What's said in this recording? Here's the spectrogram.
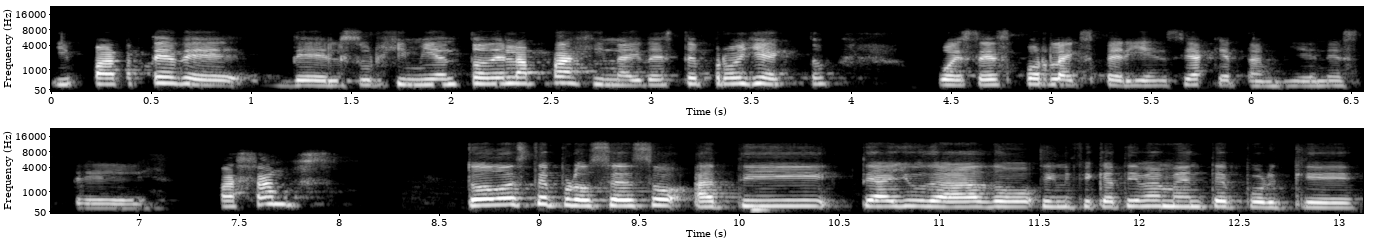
Y parte de, del surgimiento de la página y de este proyecto, pues es por la experiencia que también este, pasamos. Todo este proceso a ti te ha ayudado significativamente porque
